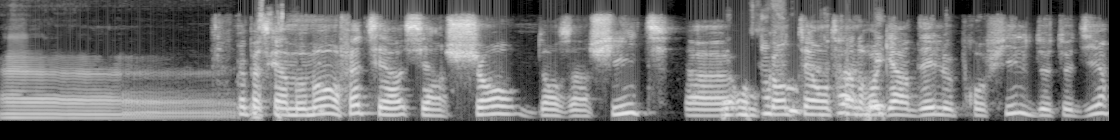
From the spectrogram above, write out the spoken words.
Euh... parce qu'à un moment, en fait, c'est un, un, champ dans un sheet euh, où quand tu es en train de regarder le profil, de te dire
